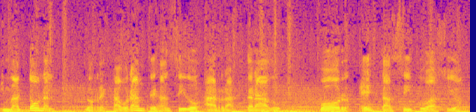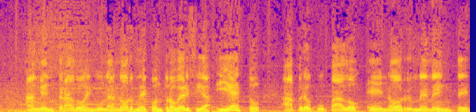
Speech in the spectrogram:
y McDonald's, los restaurantes han sido arrastrados por esta situación. Han entrado en una enorme controversia y esto ha preocupado enormemente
